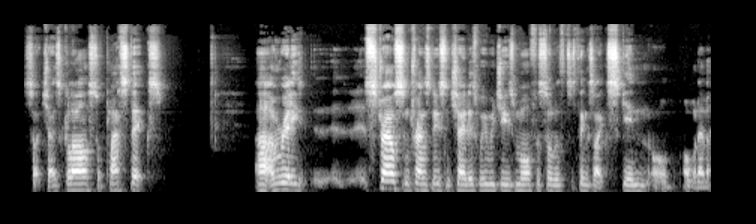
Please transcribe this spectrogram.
such as glass or plastics. Uh, and really, Strauss and translucent shaders we would use more for sort of things like skin or, or whatever.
